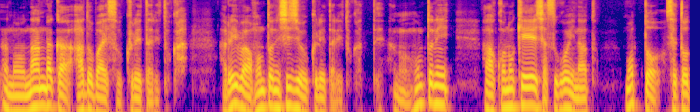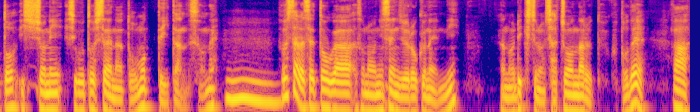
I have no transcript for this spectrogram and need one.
あの何らかアドバイスをくれたりとかあるいは本当に指示をくれたりとかってあの本当にあこの経営者すごいなともっと瀬戸と一緒に仕事をしたいなと思っていたんですよね。そしたら瀬戸がその2016年にあの陸地の社長になるということであ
